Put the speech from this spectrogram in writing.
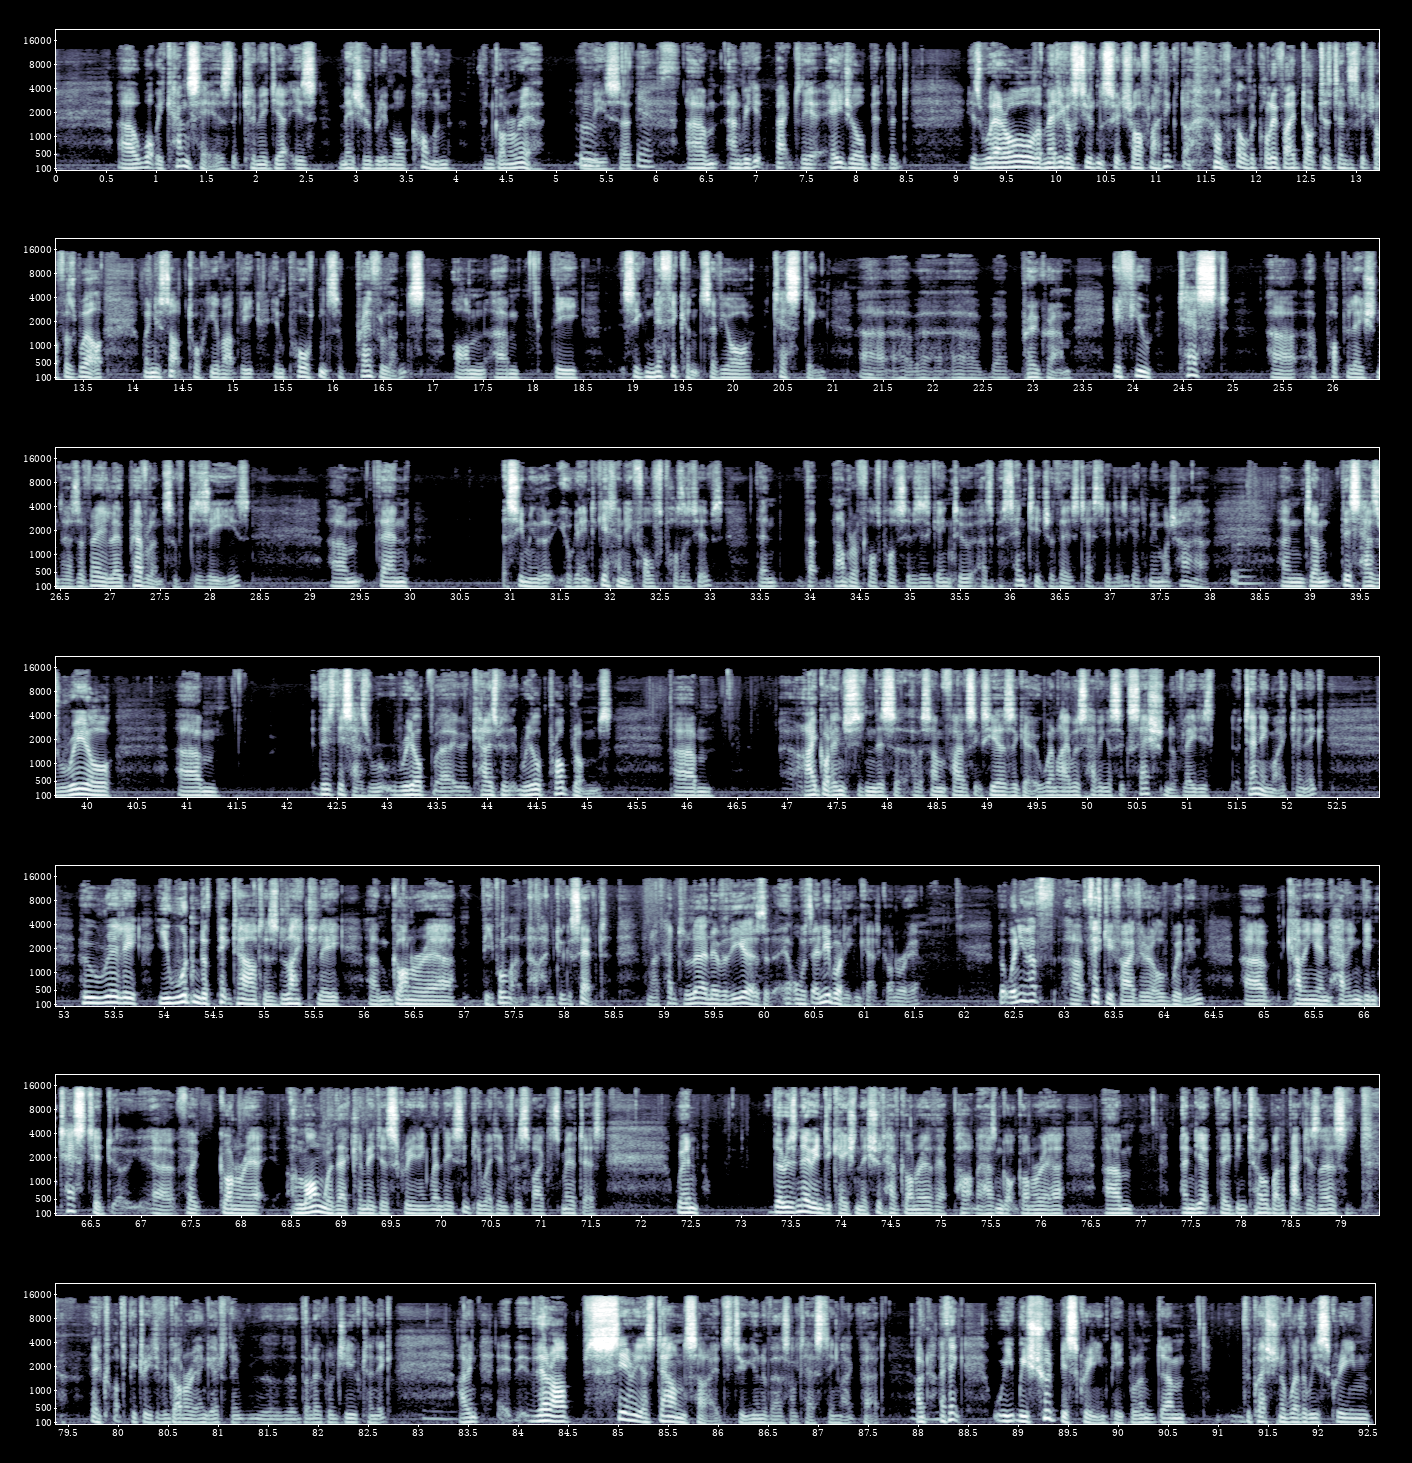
Uh, what we can say is that chlamydia is measurably more common than gonorrhea in these. Uh, yes. um, and we get back to the age-old bit that is where all the medical students switch off, and I think all the qualified doctors tend to switch off as well when you start talking about the importance of prevalence on um, the significance of your testing program. If you test uh, a population that has a very low prevalence of disease, um, then assuming that you're going to get any false positives, then that number of false positives is going to, as a percentage of those tested, is going to be much higher. Mm. And um, this has real, um, this this has real uh, carries with it real problems. Um, I got interested in this uh, some five or six years ago when I was having a succession of ladies attending my clinic who really you wouldn't have picked out as likely um, gonorrhea people. Now I to accept, and I've had to learn over the years that almost anybody can catch gonorrhea. But when you have 55 uh, year old women uh, coming in having been tested uh, for gonorrhea along with their chlamydia screening when they simply went in for a cervical smear test, when there is no indication they should have gonorrhea, their partner hasn't got gonorrhea, um, and yet they've been told by the practice nurse that they've got to be treated for gonorrhea and go to the, the, the local GU clinic. Mm. I mean, there are serious downsides to universal testing like that. Mm. I, I, think we, we should be screening people, and um, the question of whether we screen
